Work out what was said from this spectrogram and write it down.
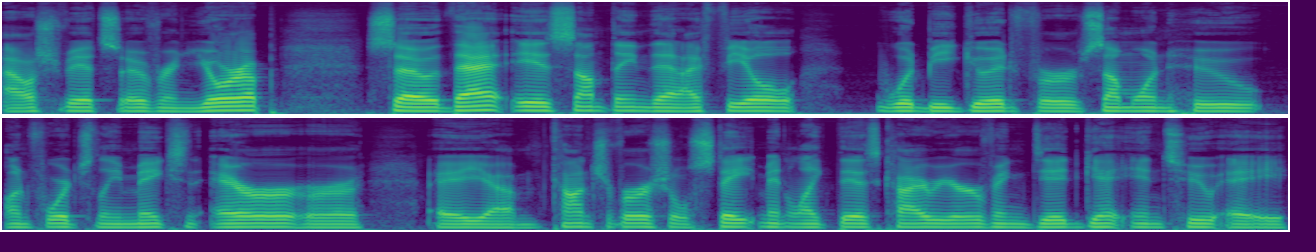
Auschwitz over in Europe. So that is something that I feel would be good for someone who unfortunately makes an error or a um, controversial statement like this. Kyrie Irving did get into a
